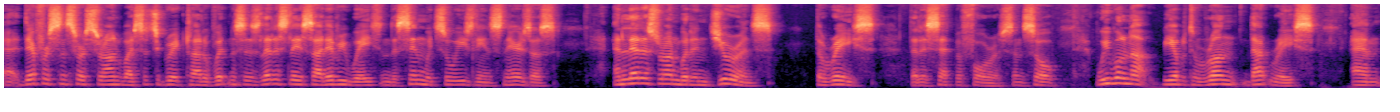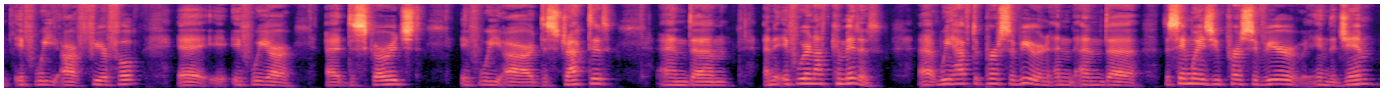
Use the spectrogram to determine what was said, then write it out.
uh, Therefore, since we're surrounded by such a great cloud of witnesses, let us lay aside every weight and the sin which so easily ensnares us, and let us run with endurance the race that is set before us. And so we will not be able to run that race um, if we are fearful, uh, if we are uh, discouraged, if we are distracted, and um, and if we're not committed uh, we have to persevere and and uh, the same way as you persevere in the gym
